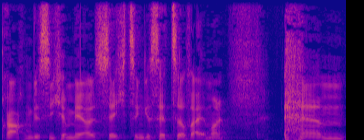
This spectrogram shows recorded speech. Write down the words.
brauchen wir sicher mehr als 16 Gesetze auf einmal. Ähm,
